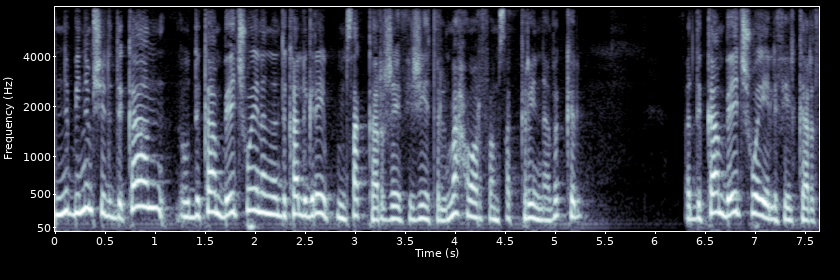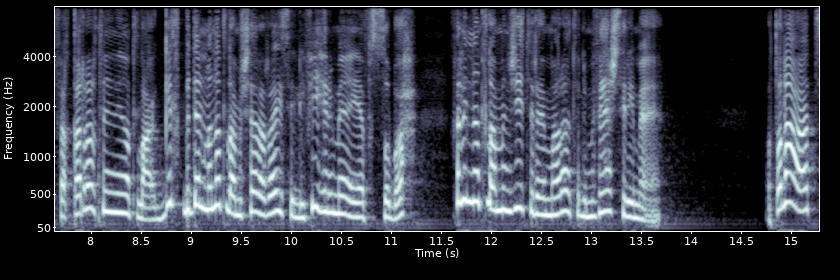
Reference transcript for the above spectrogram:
نبي نمشي للدكان والدكان بعيد شوي لأن الدكان القريب مسكر جاي في جهة المحور فمسكرينه بكل. فالدكان بعيد شوي اللي فيه الكارت فقررت إني نطلع. قلت بدل ما نطلع من الشارع الرئيسي اللي فيه رماية في الصبح خلينا نطلع من جهه العمارات اللي ما فيهاش رماية. فطلعت.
